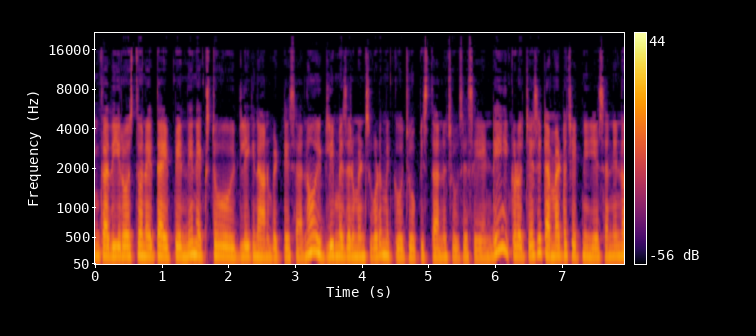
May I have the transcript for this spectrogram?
ఇంకా అది ఈ రోజుతోనైతే అయిపోయింది. నెక్స్ట్ ఇడ్లీకి నానబెట్టేశాను. ఇడ్లీ మెజర్మెంట్స్ కూడా మీకు చూపిస్తాను చూసేసేయండి. ఇక్కడ వచ్చేసి టమాటో చట్నీ చేశాను. నిన్న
